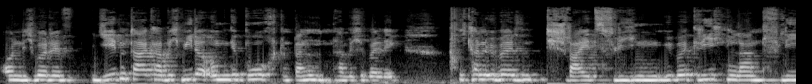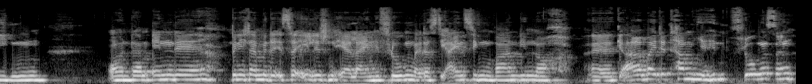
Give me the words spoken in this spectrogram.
Und ich wurde, jeden Tag habe ich wieder umgebucht. Und dann habe ich überlegt, ich kann über die Schweiz fliegen, über Griechenland fliegen. Und am Ende bin ich dann mit der israelischen Airline geflogen, weil das die einzigen waren, die noch äh, gearbeitet haben, hier hingeflogen sind.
